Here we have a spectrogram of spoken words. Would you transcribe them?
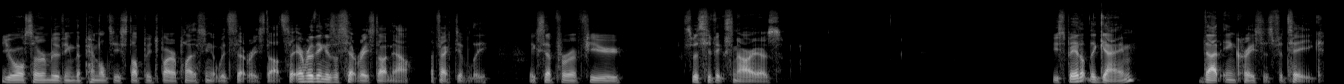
you're also removing the penalty stoppage by replacing it with set restart. So everything is a set restart now, effectively, except for a few specific scenarios. You speed up the game that increases fatigue.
